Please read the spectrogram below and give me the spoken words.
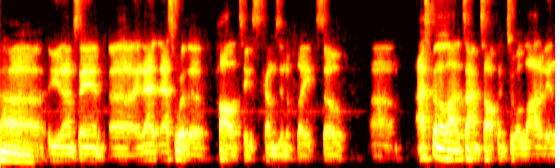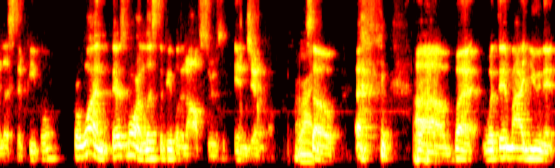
Uh, Uh, you know what I'm saying? Uh, and that, that's where the politics comes into play. So um, I spent a lot of time talking to a lot of enlisted people. For one, there's more enlisted people than officers in general. Right. So, um, but within my unit,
